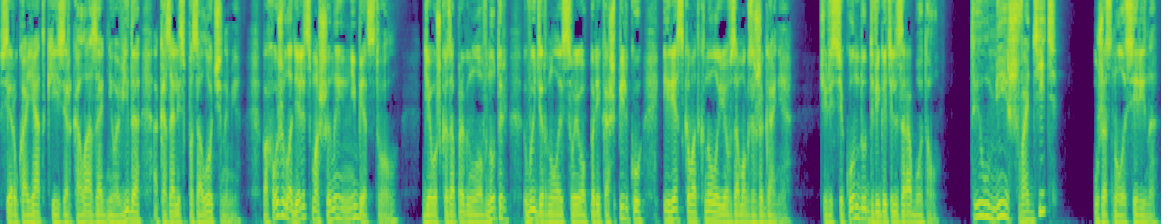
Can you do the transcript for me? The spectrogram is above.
Все рукоятки и зеркала заднего вида оказались позолоченными. Похоже, владелец машины не бедствовал. Девушка запрыгнула внутрь, выдернула из своего парика шпильку и резко воткнула ее в замок зажигания. Через секунду двигатель заработал. «Ты умеешь водить?» – ужаснулась Ирина.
